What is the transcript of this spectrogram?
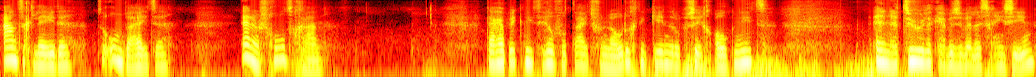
aan te kleden, te ontbijten en naar school te gaan. Daar heb ik niet heel veel tijd voor nodig. Die kinderen op zich ook niet. En natuurlijk hebben ze wel eens geen zin.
